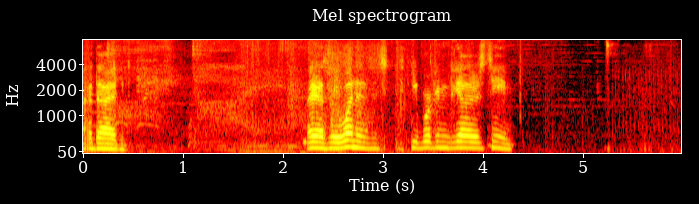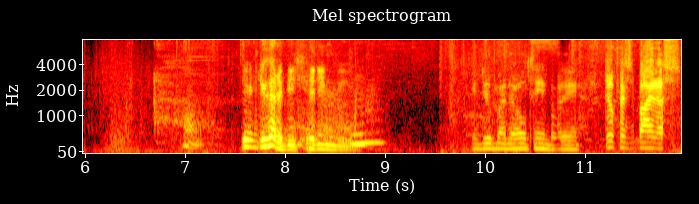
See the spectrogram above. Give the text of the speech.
I died. I guess we're winning. Just keep working together as a team. Dude, you gotta be kidding me. You can do it by the whole team, buddy. Doofus is behind us.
